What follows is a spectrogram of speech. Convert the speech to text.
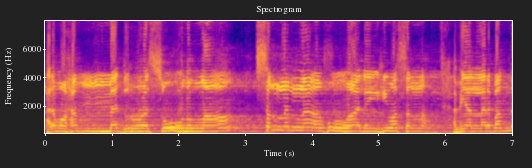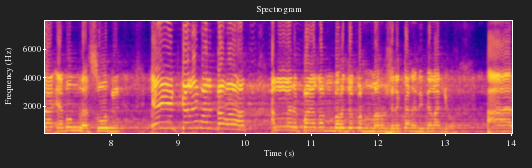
আর মুহাম্মাদুর রাসূলুল্লাহ সাল্লাল্লাহু আলাইহি ওয়াসাল্লাম। আমি আল্লাহর বান্দা এবং রাসূল। এই কালেমার দাওয়াত আল্লাহর পয়গম্বর যখন মানুষের কানে দিতে লাগল, আর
